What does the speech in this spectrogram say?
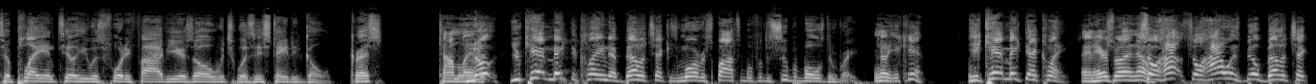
to play until he was 45 years old, which was his stated goal. Chris? Tom Landry? No, you can't make the claim that Belichick is more responsible for the Super Bowls than Brady. No, you can't. You can't make that claim. And here's what I know. So how so how has Bill Belichick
